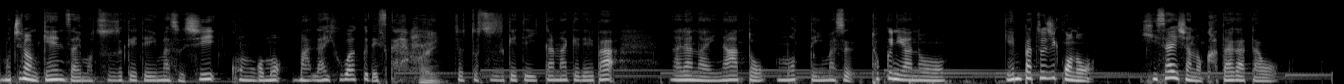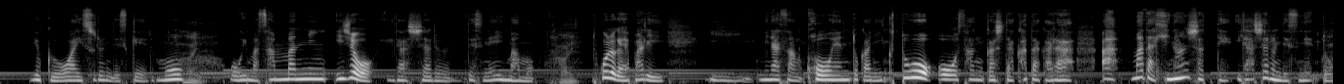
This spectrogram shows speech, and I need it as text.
もちろん現在も続けていますし今後も、まあ、ライフワークですから、はい、ずっと続けていかなければならないなと思っています。特にあの原発事故の被災者の方々をよくお会いするんですけれども、はい、今3万人以上いらっしゃるんですね今も、はい、ところがやっぱり皆さん講演とかに行くと参加した方からあまだ避難者っていらっしゃるんですねと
